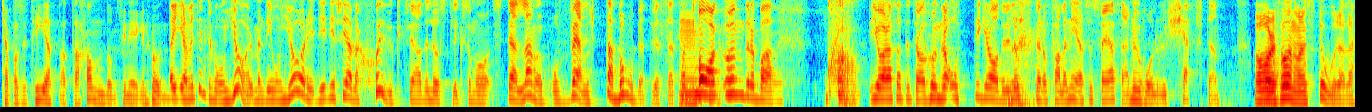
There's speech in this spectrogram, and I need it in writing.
kapacitet att ta hand om sin egen hund. Jag vet inte vad hon gör, men det hon gör det, det är så jävla sjukt så jag hade lust liksom att ställa mig upp och välta bordet. Du vet, så här, ta tag under och bara göra så att det drar 180 grader i luften och faller ner. Och så säger jag så här, nu håller du käften. Vad var det för hund? Var den stor eller?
